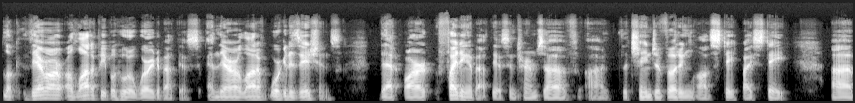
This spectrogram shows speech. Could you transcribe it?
look, there are a lot of people who are worried about this, and there are a lot of organizations that are fighting about this in terms of uh, the change of voting laws state by state. Uh,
